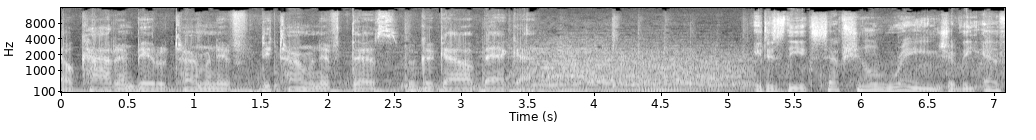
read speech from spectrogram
Al Qaeda and be able to determine if, determine if there's a good guy or a bad guy. It is the exceptional range of the F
